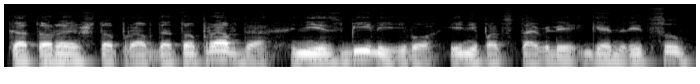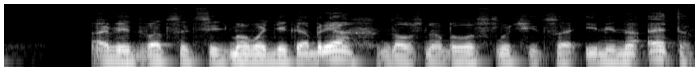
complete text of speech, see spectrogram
которые, что правда, то правда, не избили его и не подставили Генри Цу. А ведь 27 декабря должно было случиться именно это.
